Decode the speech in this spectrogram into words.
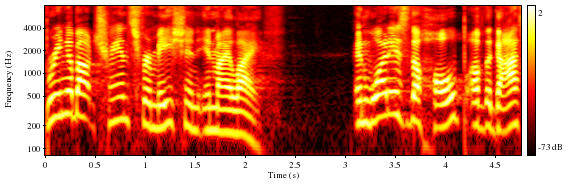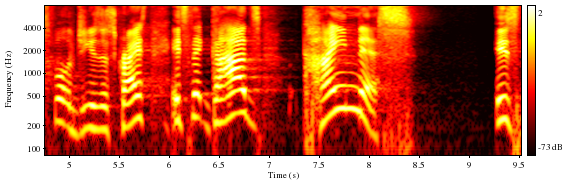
Bring about transformation in my life. And what is the hope of the gospel of Jesus Christ? It's that God's kindness is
